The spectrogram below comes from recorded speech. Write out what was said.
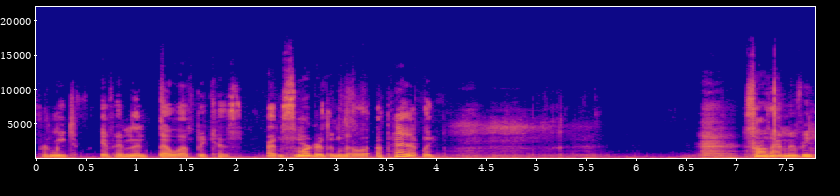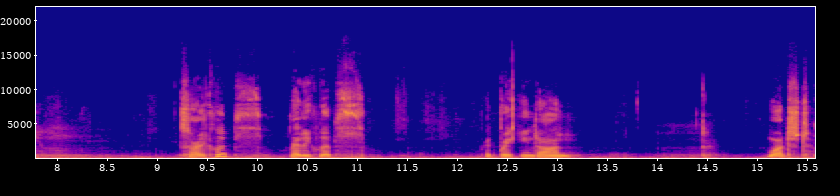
for me to forgive him than Bella because I'm smarter than Bella, apparently. Saw that movie. Saw Eclipse, read Eclipse, read Breaking Dawn, watched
